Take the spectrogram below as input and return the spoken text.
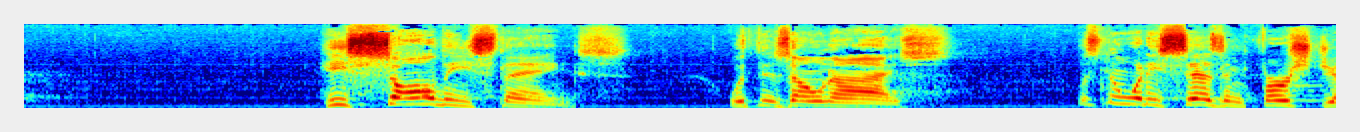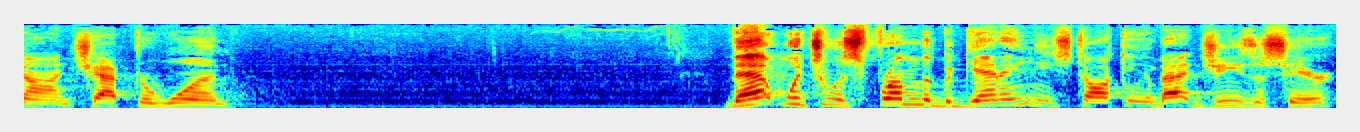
He saw these things with his own eyes. Listen to what he says in 1 John chapter 1. That which was from the beginning, he's talking about Jesus here,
